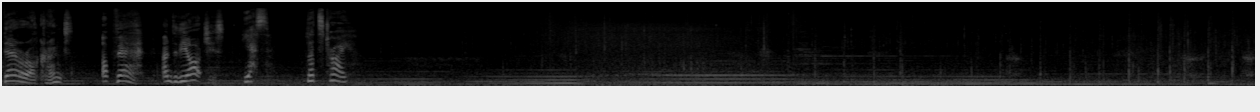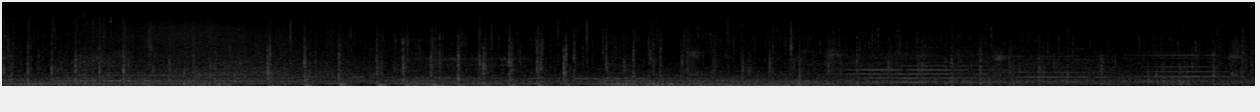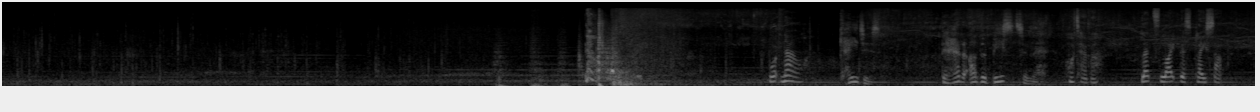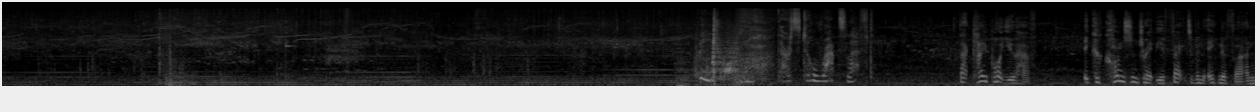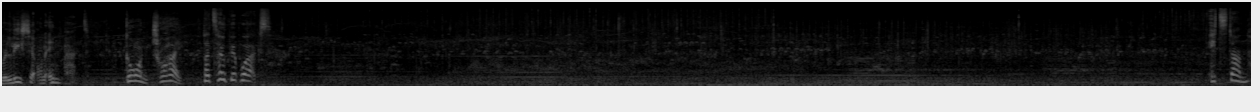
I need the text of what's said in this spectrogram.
There are our cranks. Up there, under the arches. Yes. Let's try. What now? Cages. They had other beasts in there. Whatever. Let's light this place up. there are still rats left. That clay pot you have, it could concentrate the effect of an ignifer and release it on impact. Go on, try. Let's hope it works. It's done.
